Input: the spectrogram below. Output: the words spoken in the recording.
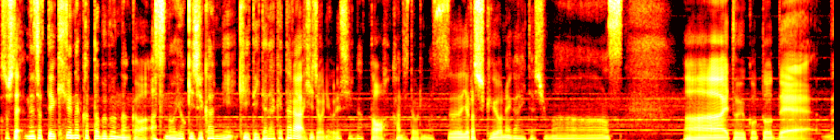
そして寝ちゃって聞けなかった部分なんかは明日の良き時間に聞いていただけたら非常に嬉しいなと感じております。よろしくお願いいたします。はい、ということで、ね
